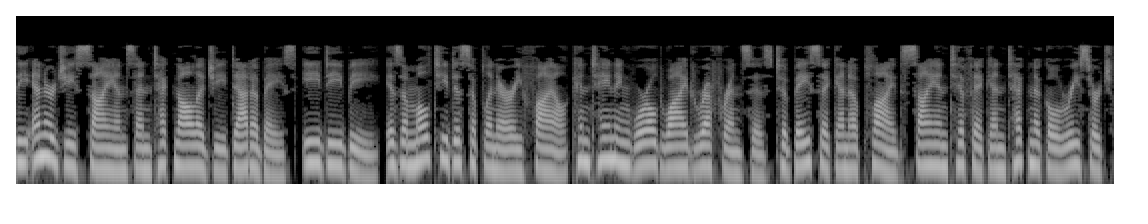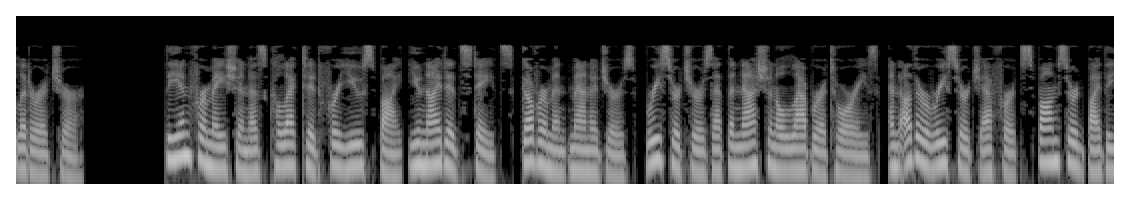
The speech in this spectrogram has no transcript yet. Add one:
The Energy Science and Technology Database is a multidisciplinary file containing worldwide references to basic and applied scientific and technical research literature. The information is collected for use by United States government managers, researchers at the national laboratories, and other research efforts sponsored by the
